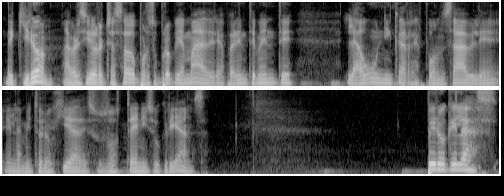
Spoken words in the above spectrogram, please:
de Quirón, haber sido rechazado por su propia madre, aparentemente la única responsable en la mitología de su sostén y su crianza. Pero que las,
